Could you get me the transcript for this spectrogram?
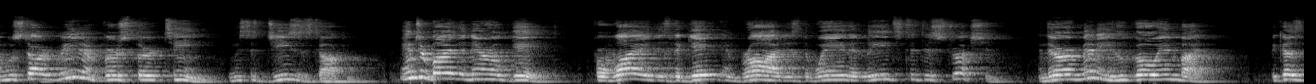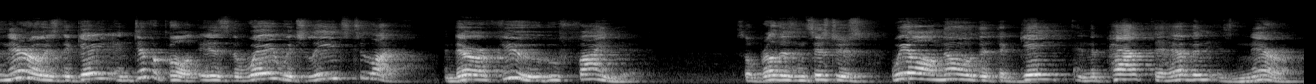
And we'll start reading at verse 13. And this is Jesus talking. Enter by the narrow gate, for wide is the gate and broad is the way that leads to destruction. And there are many who go in by it. Because narrow is the gate and difficult is the way which leads to life. And there are few who find it. So, brothers and sisters, we all know that the gate and the path to heaven is narrow.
